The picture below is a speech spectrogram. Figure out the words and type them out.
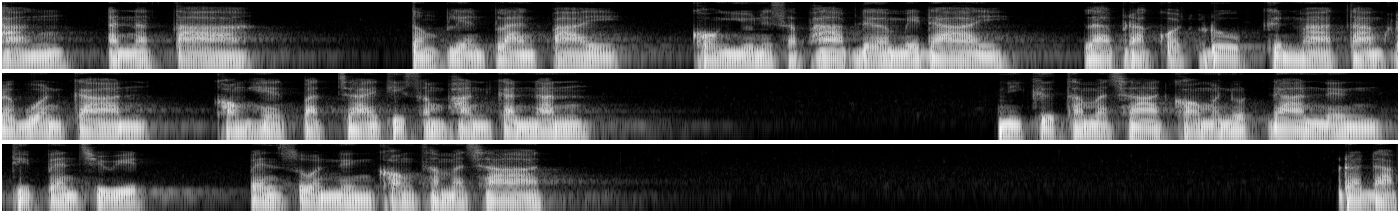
ขัง อนัตตา ต้องเปลี่ยนแปลงไป คงอยู่ในสภาพเดิมไม่ได้ และปรากฏรูปขึ้นมาตามกระบวนการ ของเหตุปัจจัยที่สัมพันธ์กันนั้น นี่คือธรรมชาติของมนุษย์ด้านหนึ่งที่เป็นชีวิต เป็นส่วนหนึ่งของธรรมชาติ ระดับ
